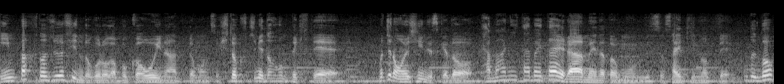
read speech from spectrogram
インパクト重視のところが僕は多いなって思うんですよ。一口目ドーンってきてもちろん美味しいんですけどたまに食べたいラーメンだと思うんですよ最近のって。本当にドッ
